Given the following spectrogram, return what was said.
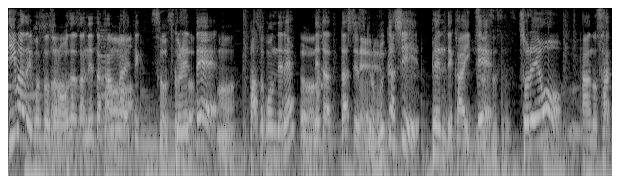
今でこそその小沢さんネタ考えてくれてうん。パソコンでねうん。ネタ出してるんですけどええ。昔ペンで書いてそれをあの作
